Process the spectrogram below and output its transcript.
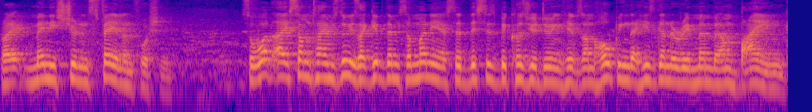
right? Many students fail, unfortunately. So what I sometimes do is I give them some money. I said, "This is because you're doing hifz. I'm hoping that he's going to remember. I'm buying.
